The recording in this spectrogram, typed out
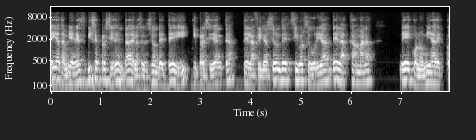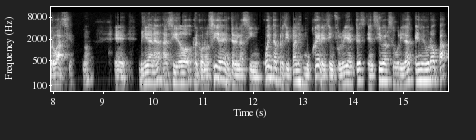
Ella también es vicepresidenta de la Asociación de TI y presidenta de la afiliación de ciberseguridad de la Cámara de Economía de Croacia. ¿no? Eh, ha sido reconocida entre las 50 principales mujeres influyentes en ciberseguridad en Europa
